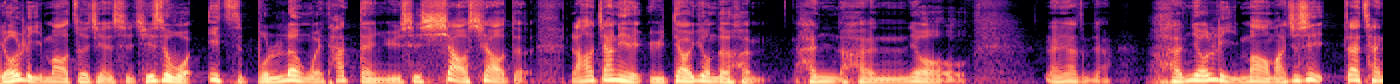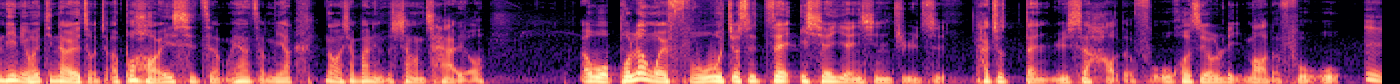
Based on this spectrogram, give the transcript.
有礼貌这件事，其实我一直不认为它等于是笑笑的，然后将你的语调用的很很很有，人要怎么讲？很有礼貌嘛，就是在餐厅你会听到有一种叫、哦、不好意思，怎么样怎么样？那我先帮你们上菜哦。而我不认为服务就是这一些言行举止，它就等于是好的服务或是有礼貌的服务。嗯，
